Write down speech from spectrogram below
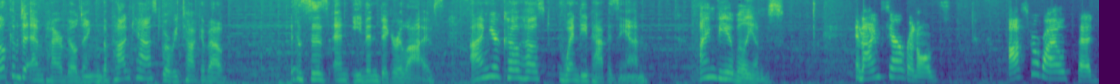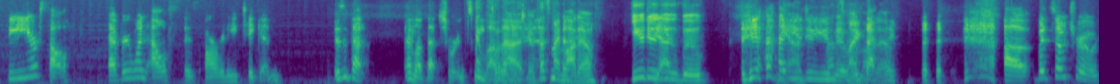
Welcome to Empire Building, the podcast where we talk about businesses and even bigger lives. I'm your co host, Wendy Papazian. I'm Via Williams. And I'm Sarah Reynolds. Oscar Wilde said, Be yourself. Everyone else is already taken. Isn't that? I love that short and sweet. I love that. That's my motto. you do yes. you, boo. Yeah, yeah, you do you, that's boo. Exactly. uh, but so true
